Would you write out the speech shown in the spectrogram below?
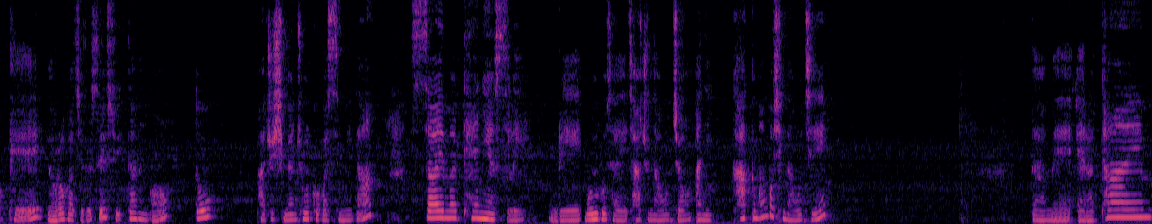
이렇게 여러 가지로 쓸 수 있다는 것도 봐주시면 좋을 것 같습니다. simultaneously 우리 모의고사에 자주 나오죠. 아니 가끔 한 번씩 나오지. 그 다음에 at a time,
